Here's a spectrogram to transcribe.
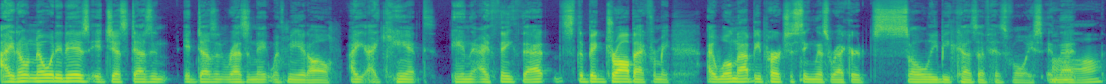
I don't know what it is. It just doesn't it doesn't resonate with me at all. I, I can't and I think that's the big drawback for me. I will not be purchasing this record solely because of his voice. And Aw. that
